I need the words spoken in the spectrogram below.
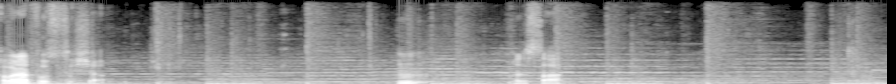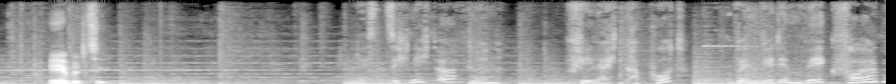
Aber das wusste ich ja. Hm? Was ist da? Hebel ziehen. Lässt sich nicht öffnen. Vielleicht kaputt? Wenn wir dem Weg folgen,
